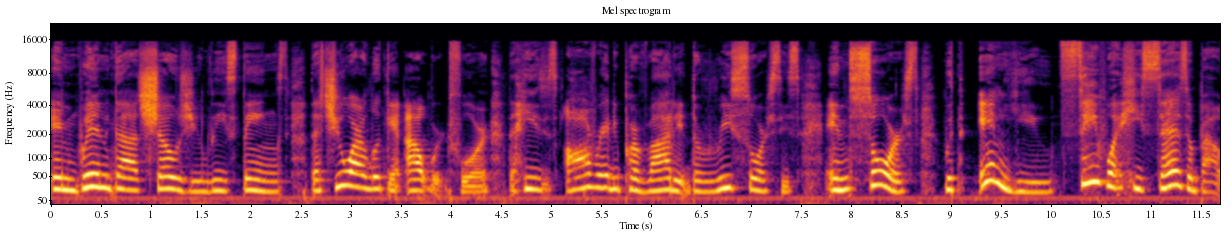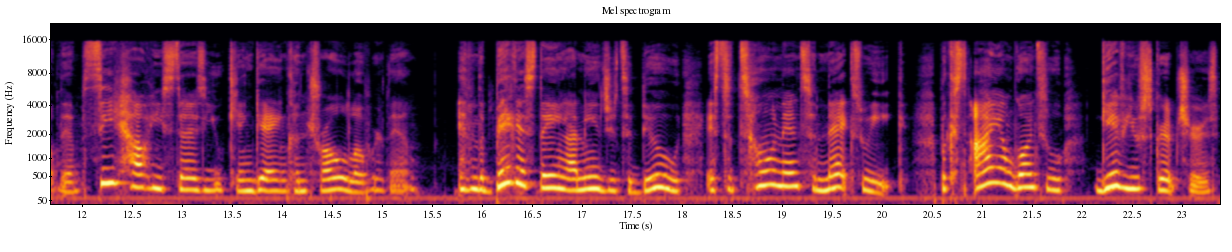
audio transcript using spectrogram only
and when God shows you these things that you are looking outward for, that He's already provided the resources and source within you, see what He says about them. See how He says you can gain control over them. And the biggest thing I need you to do is to tune into next week because I am going to give you scriptures.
